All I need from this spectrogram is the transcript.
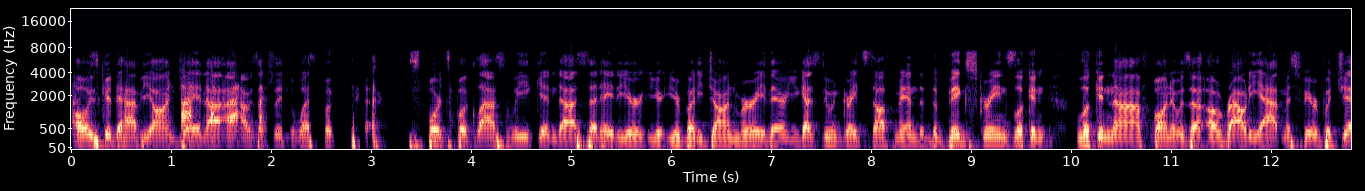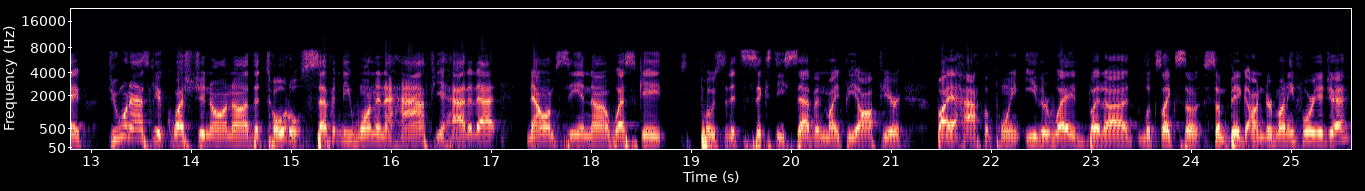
Always good to have you on, Jay. And uh, I, I was actually in the Westbrook sports book last week and uh, said hey to your, your, your buddy John Murray there. You guys doing great stuff, man. The the big screens looking looking uh, fun. It was a, a, rowdy atmosphere. But Jay, do you want to ask you a question on uh, the total? 71 and a half you had it at. Now I'm seeing uh, Westgate posted at 67. Might be off here by a half a point either way, but uh, looks like some some big under money for you, Jay.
